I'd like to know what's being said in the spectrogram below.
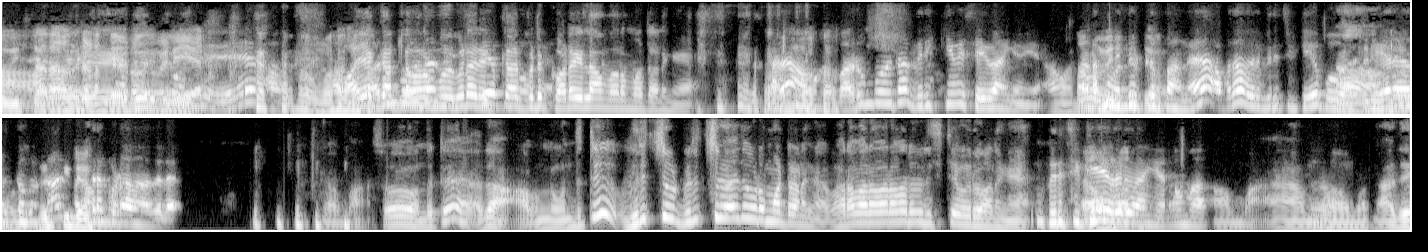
வீசினாதான் வந்து நடந்தே வெளியே. வயக்காட்டுல வரும்போது வரும்போது கூட தான் ரெட் கார்பெட் கொடை இல்லாம வர மாட்டானுங்க. அவங்க வரும்போதுதான் விரிக்கவே செய்வாங்க. அவங்க நடந்து வந்துட்டு இருப்பாங்க. அப்பதான் அவர் விரிச்சுக்கிட்டே போவார். ஆ, வேற பற்றக்கூடாது அதுல. ஆமா. சோ வந்துட்டு அதான் அவங்க வந்துட்டு விரிச்சு விரிச்சுவே விட மாட்டானுங்க. வர வர வர வர விரிச்சுட்டே வருவானுங்க. பிரிச்சுட்டே ஆமா. வருவாங்க. ஆமா. ஆமா ஆமா. அது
